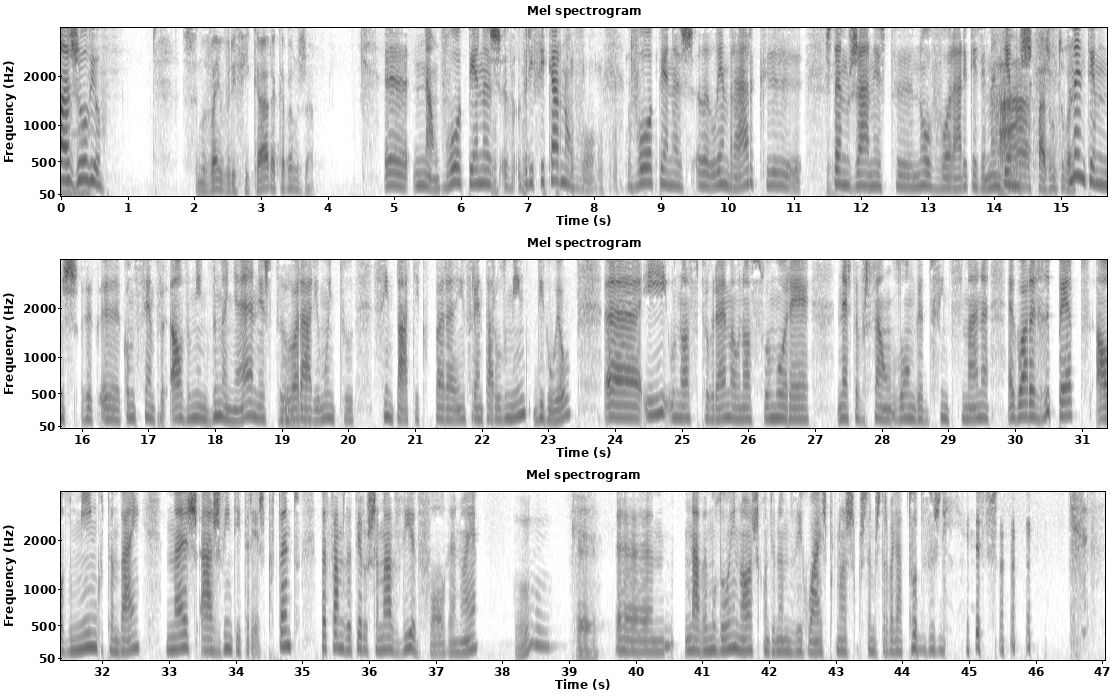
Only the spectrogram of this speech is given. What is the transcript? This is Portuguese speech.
Olá, Júlio. Se me vem verificar, acabamos já. Uh, não, vou apenas verificar, não vou. Vou apenas uh, lembrar que Sim. estamos já neste novo horário, quer dizer, mantemos. Ah, faz muito bem. Mantemos, uh, como sempre, ao domingo de manhã, neste hum. horário muito simpático para enfrentar o domingo, digo eu. e o nosso programa, o nosso amor é nesta versão longa de fim de semana, agora repete ao domingo também, mas às 23. Portanto, passamos a ter o chamado dia de folga, não é? Hum, é. Uh, nada mudou em nós, continuamos iguais, porque nós gostamos de trabalhar todos os dias.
